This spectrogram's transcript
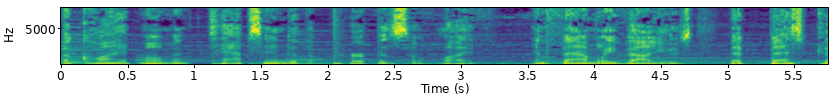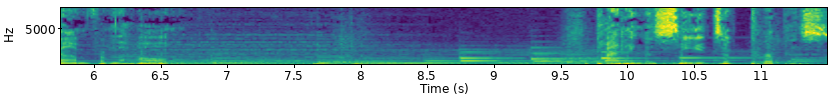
A quiet moment taps into the purpose of life and family values that best come from the home. Planting the seeds of purpose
